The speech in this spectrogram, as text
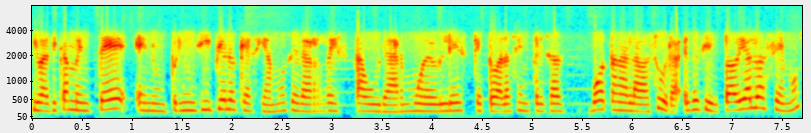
Y básicamente en un principio lo que hacíamos era restaurar muebles que todas las empresas botan a la basura. Es decir, todavía lo hacemos,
